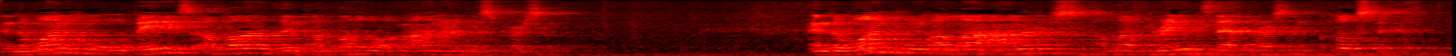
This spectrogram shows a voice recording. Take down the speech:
And the one who obeys Allah, then Allah will honor this person. And the one whom Allah honors, Allah brings that person close to Him.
